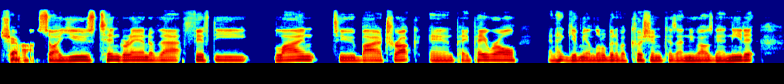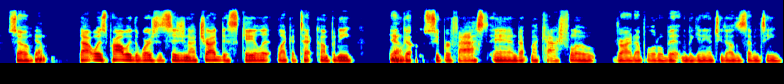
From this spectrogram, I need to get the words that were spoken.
Sure. Uh, so I used 10 grand of that 50 line to buy a truck and pay payroll and give me a little bit of a cushion because I knew I was going to need it. So yep. that was probably the worst decision. I tried to scale it like a tech company and go super fast, and uh, my cash flow dried up a little bit in the beginning of 2017.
